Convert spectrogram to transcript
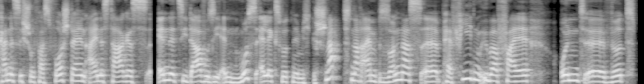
kann es sich schon fast vorstellen, eines Tages endet sie da, wo sie enden muss. Alex wird nämlich geschnappt nach einem besonders äh, perfiden Überfall und äh, wird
